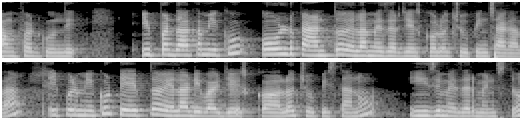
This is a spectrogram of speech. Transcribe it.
కంఫర్ట్గా ఉంది. ఇప్పటిదాకా మీకు ఓల్డ్ ప్యాంట్తో ఎలా మెజర్ చేసుకోవాలో చూపించా కదా. ఇప్పుడు మీకు టేప్తో ఎలా డివైడ్ చేసుకోవాలో చూపిస్తాను ఈజీ మెజర్మెంట్స్తో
